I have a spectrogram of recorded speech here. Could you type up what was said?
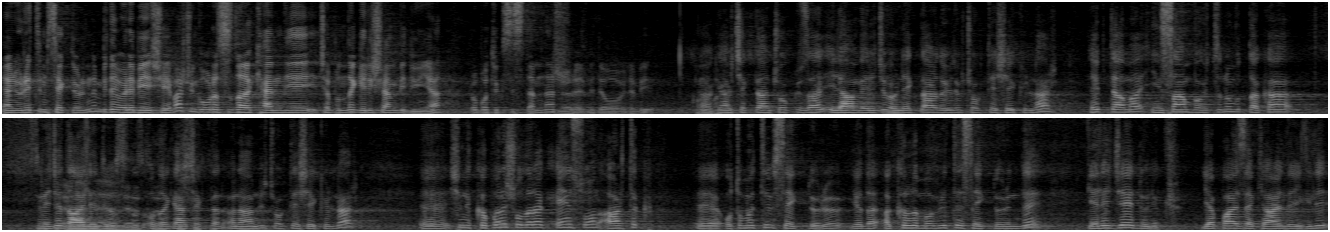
Yani üretim sektöründe bir de öyle bir şey var. Çünkü orası da kendi çapında gelişen bir dünya. Robotik sistemler e, bir de öyle bir konu Ya gerçekten çok güzel, ilham verici örnekler duyduk. Çok teşekkürler. Hep de ama insan boyutunu mutlaka sürece dahil ediyorsunuz. o da gerçekten önemli. Çok teşekkürler. Ee, şimdi kapanış olarak en son artık e, otomotiv sektörü ya da akıllı mobilite sektöründe geleceğe dönük yapay zeka ile ilgili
